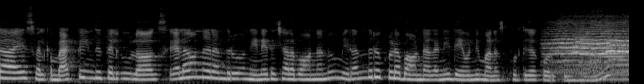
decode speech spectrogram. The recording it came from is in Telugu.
Guys welcome back to Hindi Telugu vlogs ఎలా ఉన్నారు అందరూ? నేనైతే చాలా బాగున్నాను. మీరందరూ కూడా బాగుండాలని దేవుణ్ణి మనస్ఫూర్తిగా కోరుకుంటున్నాను.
